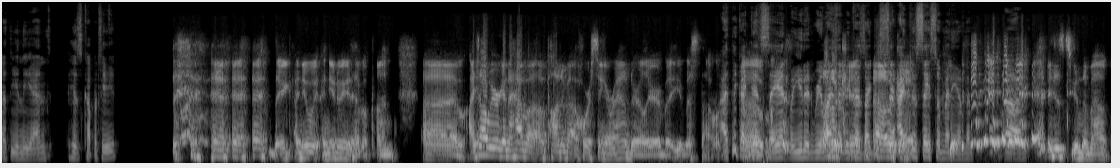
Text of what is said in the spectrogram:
at the in the end his cup of tea. there, I knew I knew we'd have a pun. Uh, I thought we were going to have a, a pun about horsing around earlier, but you missed that one. I think I did Uh, say it, but you didn't realize it because I just say, I Okay. just say so many of them. I just tune them out.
